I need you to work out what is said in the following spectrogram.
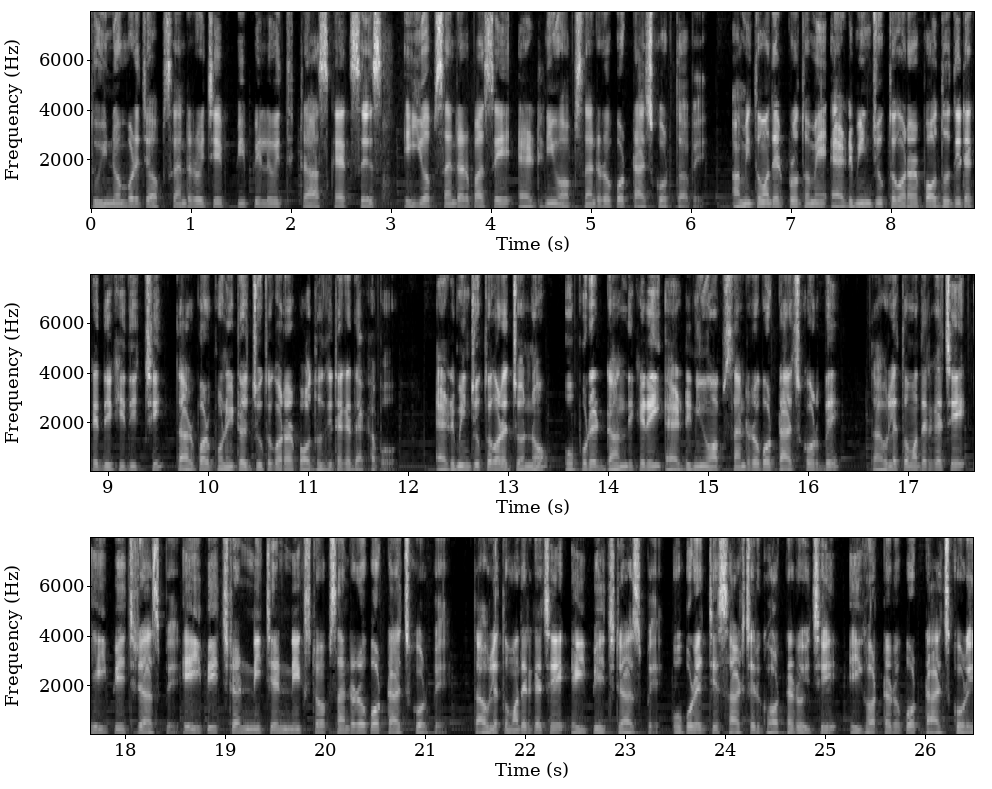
দুই নম্বরে যে অপশানটা রয়েছে পিপিল উইথ টাস্ক অ্যাক্সেস এই অপশানটার পাশে অ্যাড নিউ অপশানটার ওপর টাচ করতে হবে। আমি তোমাদের প্রথমে অ্যাডমিন যুক্ত করার পদ্ধতিটাকে দেখিয়ে দিচ্ছি, তারপর মনিটর যুক্ত করার পদ্ধতিটাকে দেখাবো। অ্যাডমিন যুক্ত করার জন্য ওপরের ডান দিকের এই অ্যাড নিউ অপশানটার ওপর টাচ করবে, তাহলে তোমাদের কাছে এই পেজটা আসবে। এই পেজটার নিচের নেক্সট অপশানটার ওপর টাচ করবে। তাহলে তোমাদের কাছে এই পেজটা আসবে। ওপরের যে সার্চের ঘরটা রয়েছে, এই ঘরটার উপর টাচ করে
